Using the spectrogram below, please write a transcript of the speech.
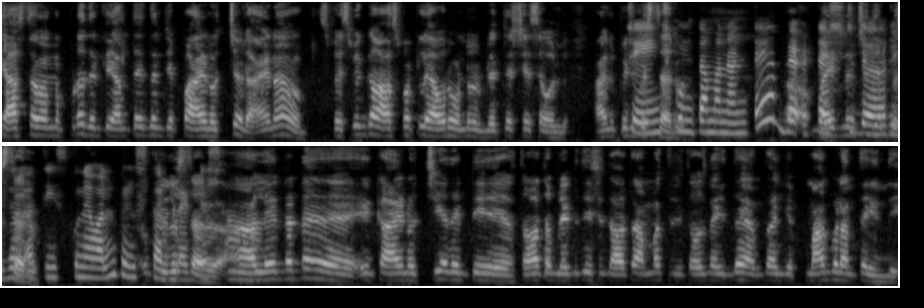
చేస్తానన్నప్పుడు అదేంటి ఎంత అయిందని చెప్పి ఆయన వచ్చాడు. ఆయన స్పెసిఫిక్గా హాస్పిటల్ ఎవరు ఉండరు బ్లడ్ టెస్ట్ చేసేవాళ్ళు. ఆయన చేయించుకుంటామని అంటే టెస్ట్. తీసుకునే వాళ్ళని పిలుస్తారు వాళ్ళు ఏంటంటే ఇంకా ఆయన వచ్చి అదేంటి తర్వాత బ్లడ్ తీసిన తర్వాత అమ్మ త్రీ థౌసండ్ అయిందా ఎంత అని చెప్పి మాకు కూడా అంత అయింది.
